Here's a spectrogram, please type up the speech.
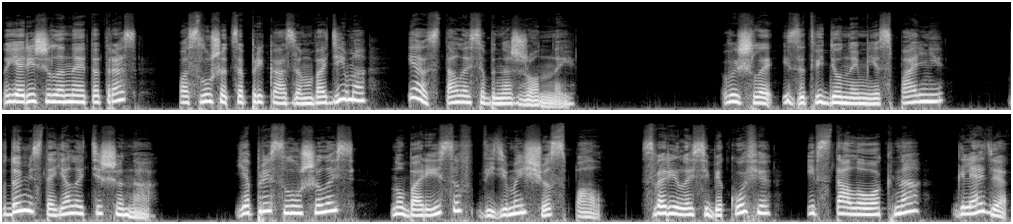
но я решила на этот раз послушаться приказам Вадима и осталась обнаженной. Вышла из отведенной мне спальни. В доме стояла тишина. Я прислушалась, но Борисов, видимо, еще спал. Сварила себе кофе и встала у окна, глядя,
